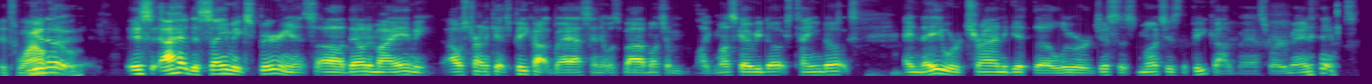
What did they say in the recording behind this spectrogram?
It's wild. you know. It's I had the same experience uh, down in Miami. I was trying to catch peacock bass, and it was by a bunch of like Muscovy ducks, tame ducks, and they were trying to get the lure just as much as the peacock bass were. Man, was-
